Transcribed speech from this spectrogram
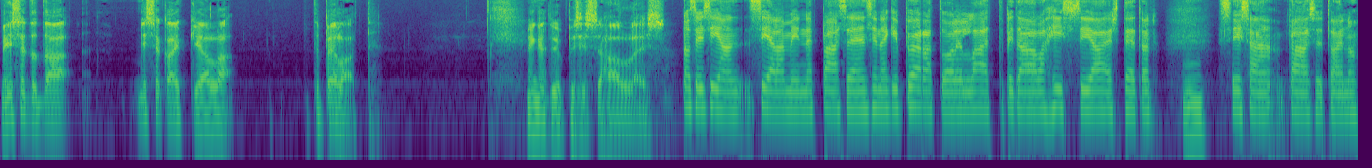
Missä, tota, missä kaikkialla te pelaatte? Minkä tyyppisissä halleissa? No siis ihan siellä, minne pääsee ensinnäkin pyörätuolilla, että pitää olla hissi ja esteetön mm. sisäänpääsy. Tai no,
